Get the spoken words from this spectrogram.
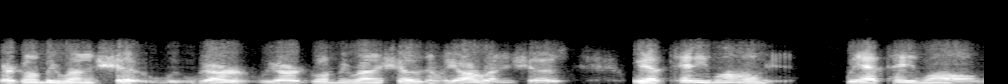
We're going to be running show. We are we are going to be running shows, and we are running shows. We have Teddy Long. We have Teddy Long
